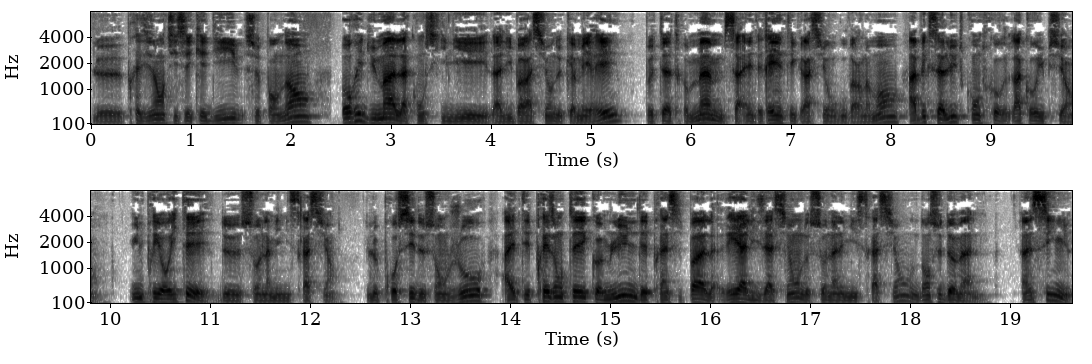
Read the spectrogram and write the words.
Le président Tshisekedi, cependant, aurait du mal à concilier la libération de Kamere, peut-être même sa réintégration au gouvernement, avec sa lutte contre la corruption une priorité de son administration. Le procès de son jour a été présenté comme l'une des principales réalisations de son administration dans ce domaine, un signe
